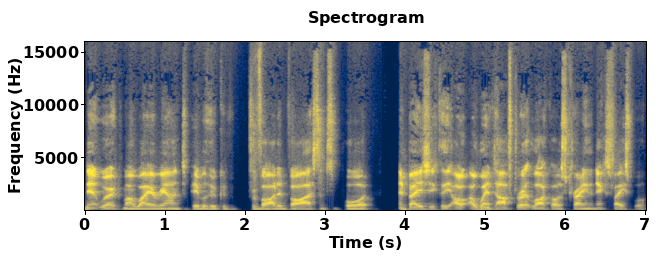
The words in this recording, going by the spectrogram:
networked my way around to people who could provide advice and support. And basically, I, I went after it like I was creating the next Facebook.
